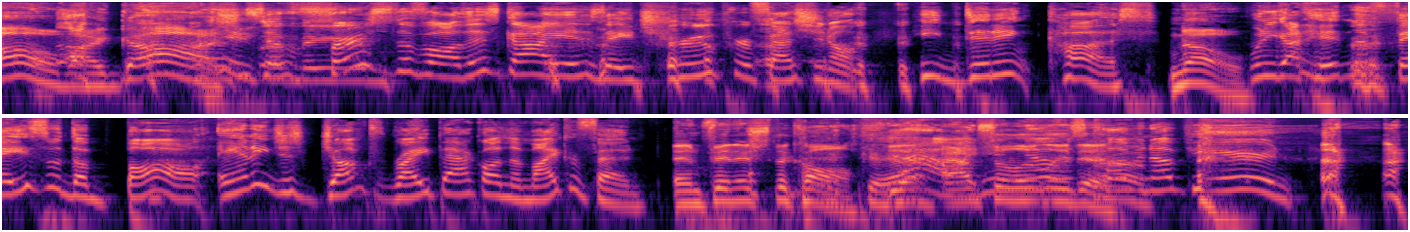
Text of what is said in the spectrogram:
Ow! oh my gosh, Okay, so first of all, this guy is a true professional. He didn't cuss no, when he got hit in the face with the ball, and he just jumped right back on the microphone. and finished the call. Yeah, wow, absolutely I didn't know it was did. coming up here. And,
